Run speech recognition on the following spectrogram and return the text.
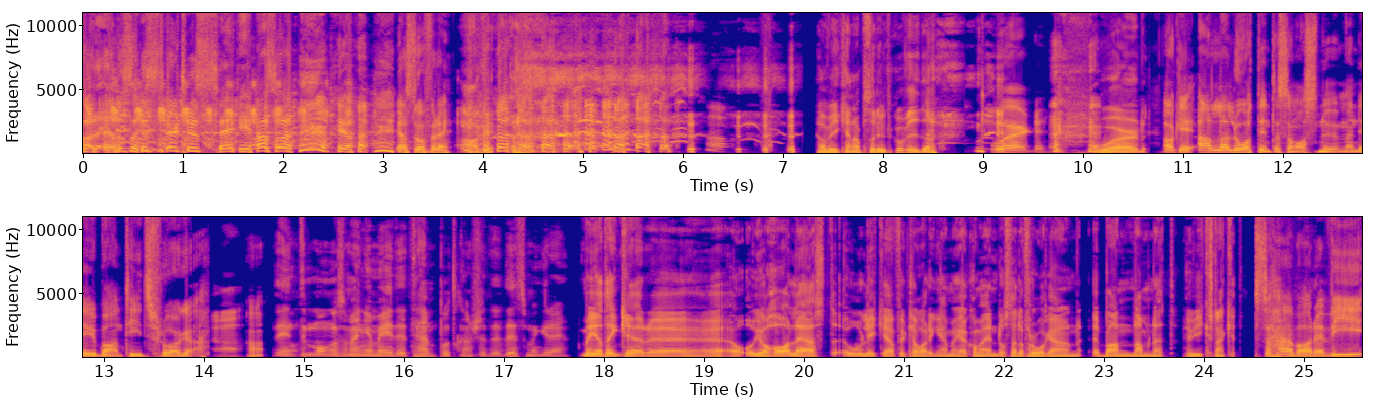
what else is there to say? Alltså, jag, jag står för det. Ja, okej. ja, vi kan absolut gå vidare. Word. Word. Okej, alla låter inte som oss nu, men det är ju bara en tidsfråga. Det är inte många som hänger med i det tempot kanske. Det är det som är grejen. Men jag tänker, eh, och jag har läst olika förklaringar, men jag kommer ändå ställa frågan, bandnamnet, hur gick snacket? Så här var det. Vi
